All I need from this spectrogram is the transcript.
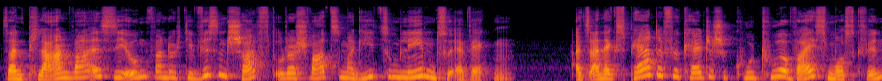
Sein Plan war es, sie irgendwann durch die Wissenschaft oder schwarze Magie zum Leben zu erwecken. Als ein Experte für keltische Kultur weiß Moskwin,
